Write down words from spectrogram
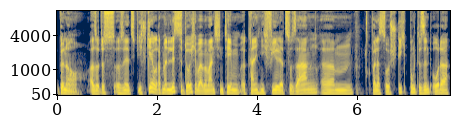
genau. Also das also jetzt, ich gehe gerade meine Liste durch, aber bei manchen Themen äh, kann ich nicht viel dazu sagen, ähm, weil das so Stichpunkte sind oder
